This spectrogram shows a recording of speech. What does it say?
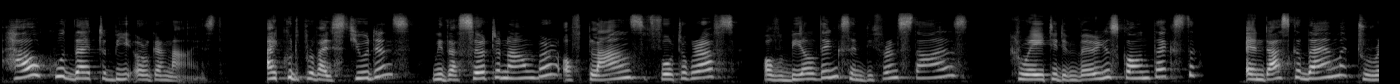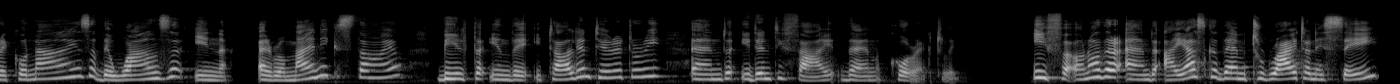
How could that be organized? I could provide students with a certain number of plans, photographs of buildings in different styles, created in various contexts, and ask them to recognize the ones in a Romanic style built in the Italian territory and identify them correctly. If, on the other hand, I ask them to write an essay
